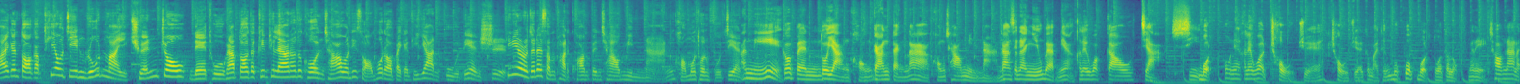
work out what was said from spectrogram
ไปกันต่อกับเที่ยวจีนรูทใหม่เฉินโจวเดย์ทูครับต่อจากคลิปที่แล้วนะทุกคนเช้าวันที่ 2 พวกเราไปกันที่ย่านอู่เตี้ยนชื่อที่นี่เราจะได้สัมผัสความเป็นชาวหมิ่นหนานของมณฑลฝูเจียน อันนี้ก็เป็นตัวอย่างของการแต่งหน้าของชาวหมิ่นหนาน การแสดงนิ้วแบบเนี้ยเขาเรียกว่าเกาจ่าซีบท พวกเนี้ยเขาเรียกว่าโฉเจ๋โฉเจ๋ก็หมายถึงพวกพวกบทตัวตลกนั่นเองชอบหน้าไหน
